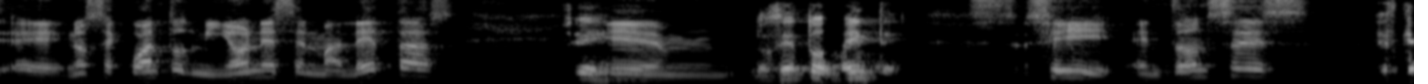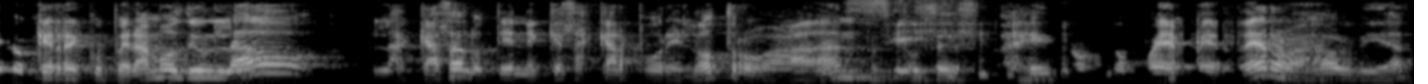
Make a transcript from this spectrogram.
eh, no sé cuántos millones en maletas. Sí, eh, 220. Sí, entonces... Es que lo que recuperamos de un lado, la casa lo tiene que sacar por el otro, Adán. Entonces, ahí no, no puede perder, va a olvidar.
